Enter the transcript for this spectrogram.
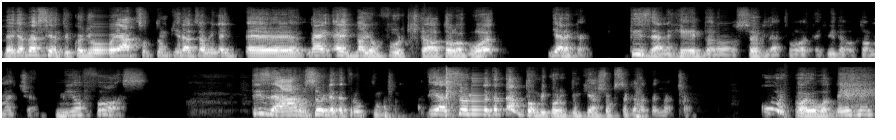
De ugye beszéltük, hogy jól játszottunk, illetve még egy, meg egy nagyon furcsa dolog volt. Gyerekek, 17 darab szöglet volt egy videótól meccsen. Mi a fasz? 13 szögletet rúgtunk. Ilyen szögletet nem tudom, mikor rúgtunk ilyen sok szögletet egy meccsen. Kurva jó volt nézni,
